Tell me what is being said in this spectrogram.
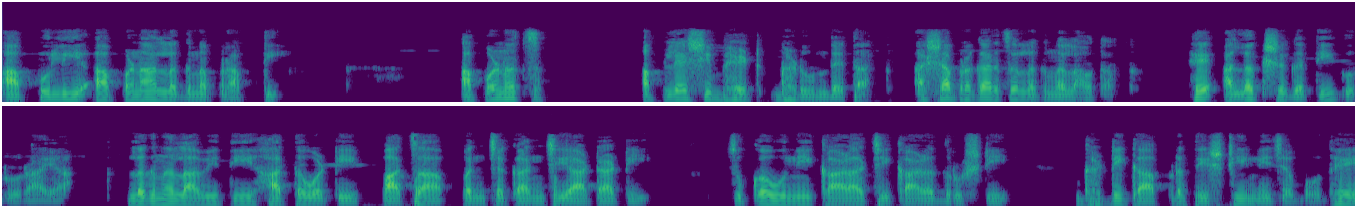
आपुली आपणा लग्न प्राप्ती. आपणच आपल्याशी भेट घडवून देतात. अशा प्रकारचं लग्न लावतात. हे अलक्ष गती गुरुराया. लग्न लाविती हातवटी पाचा पंचकांची आटाटी चुकवुनी काळाची काळदृष्टी घटिका प्रतिष्ठी निजबोधे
